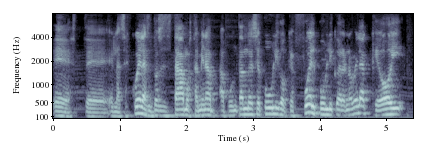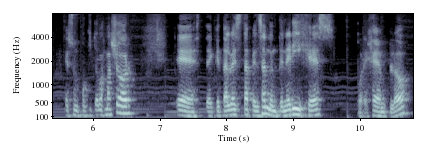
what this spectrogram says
este, en las escuelas, entonces estábamos también apuntando a ese público que fue el público de la novela, que hoy es un poquito más mayor, este, que tal vez está pensando en tener hijes, por ejemplo,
